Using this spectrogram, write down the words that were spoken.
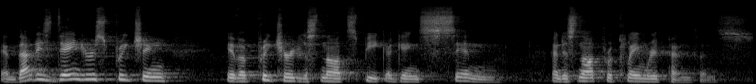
And that is dangerous preaching if a preacher does not speak against sin and does not proclaim repentance.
